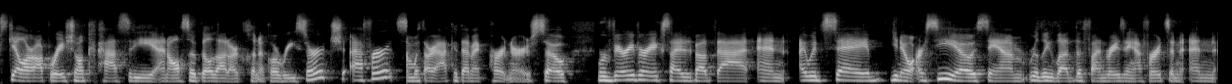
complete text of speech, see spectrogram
scale our operational capacity, and also build out our clinical research efforts with our academic partners. So we're very, very very excited about that. And I would say, you know, our CEO, Sam, really led the fundraising efforts. And, and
